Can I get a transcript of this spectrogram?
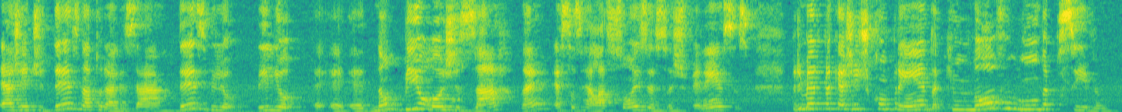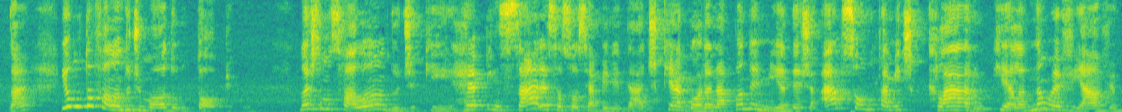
é a gente desnaturalizar, desbilio, bilio, é, é, é, não biologizar né, essas relações, essas diferenças, primeiro para que a gente compreenda que um novo mundo é possível. Né? E eu não estou falando de modo utópico. Nós estamos falando de que repensar essa sociabilidade, que agora na pandemia deixa absolutamente claro que ela não é viável,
